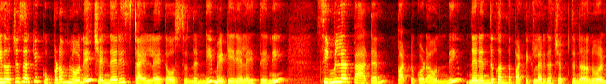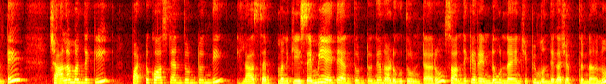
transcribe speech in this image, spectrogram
ఇది వచ్చేసరికి కుప్పడంలోనే చందేరి స్టైల్లో అయితే వస్తుందండి మెటీరియల్ అయితేని. సిమిలర్ ప్యాటర్న్ పట్టు కూడా ఉంది. నేను ఎందుకు అంత పర్టికులర్గా చెప్తున్నాను అంటే చాలామందికి పట్టు కాస్ట్ ఎంత ఉంటుంది? ఇలా సెమ్ మనకి సెమీ అయితే ఎంత ఉంటుంది అని అడుగుతూ ఉంటారు. సో అందుకే రెండు ఉన్నాయని చెప్పి ముందుగా చెప్తున్నాను.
